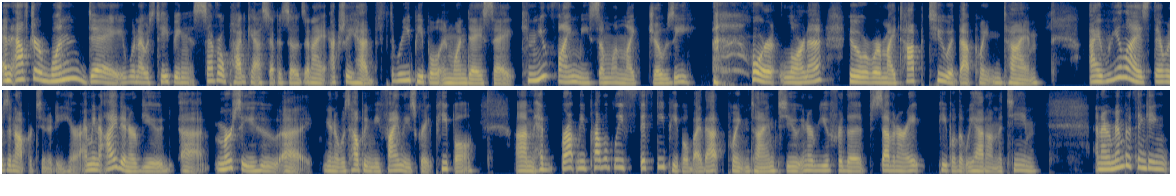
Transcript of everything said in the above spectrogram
And after one day when i was taping several podcast episodes and i actually had three people in one day say can you find me someone like josie or lorna who were my top two at that point in time I realized there was an opportunity here. I mean, I'd interviewed uh, Mercy, who uh, you know was helping me find these great people, um, had brought me probably 50 people by that point in time to interview for the seven or eight people that we had on the team. And I remember thinking,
